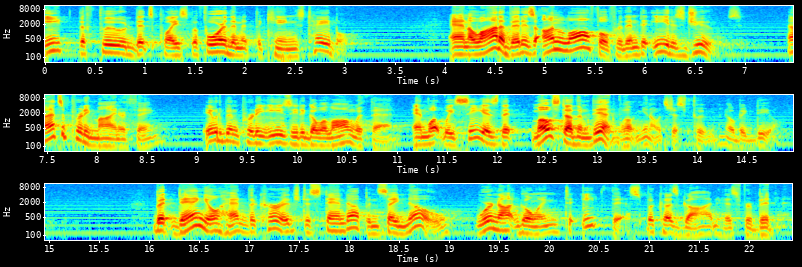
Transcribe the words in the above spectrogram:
eat the food that's placed before them at the king's table and a lot of it is unlawful for them to eat as Jews. Now, that's a pretty minor thing. It would have been pretty easy to go along with that. And what we see is that most of them did. Well, you know, it's just food, no big deal. But Daniel had the courage to stand up and say, No, we're not going to eat this because God has forbidden it.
